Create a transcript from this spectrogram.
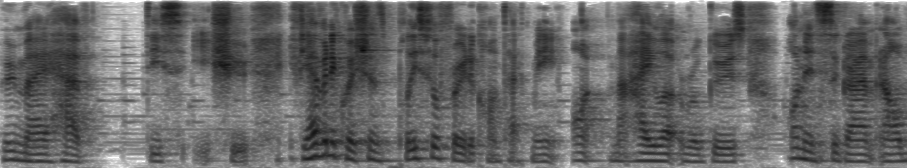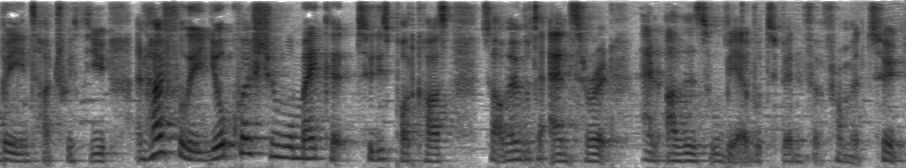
who may have this issue. If you have any questions, please feel free to contact me on Mihaela Raguz on Instagram and I'll be in touch with you. And hopefully your question will make it to this podcast so I'm able to answer it and others will be able to benefit from it too.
